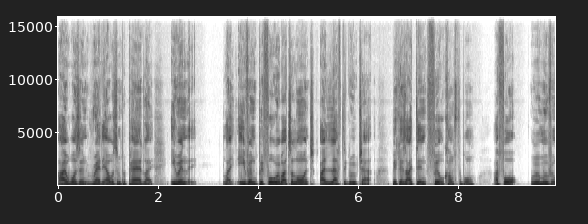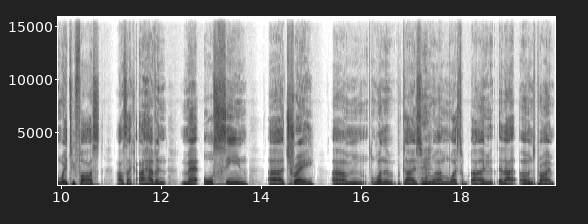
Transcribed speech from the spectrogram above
I wasn't ready. I wasn't prepared. Like, even like even before we were about to launch, I left the group chat because I didn't feel comfortable. I thought we were moving way too fast. I was like, I haven't met or seen uh, Trey, um, one of the guys who um, works for, uh, who, that owns Prime.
